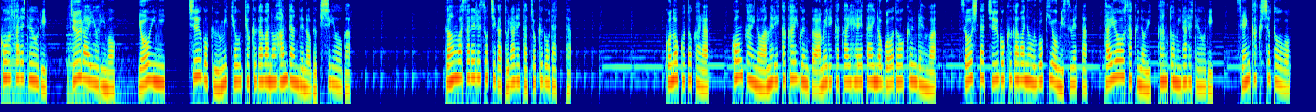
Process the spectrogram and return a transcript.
施行されており、従来よりも容易に中国海峡局側の判断での武器使用が緩和される措置が取られた直後だった。このことから、今回のアメリカ海軍とアメリカ海兵隊の合同訓練は、そうした中国側の動きを見据えた対応策の一環とみられており、尖閣諸島を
